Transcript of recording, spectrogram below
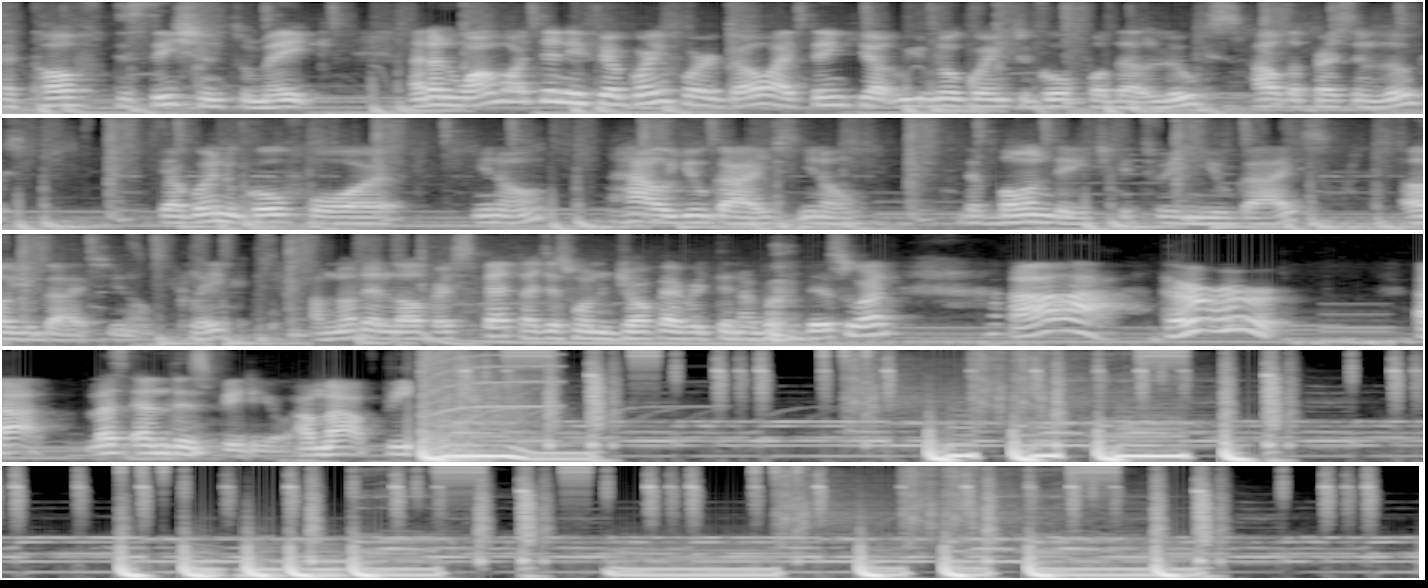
a tough decision to make. And then one more thing if you're going for a girl i think you're, you're not going to go for the looks how the person looks. You're going to go for you know how you guys you know the bondage between you guys. How you guys you know click. I'm not a love expert. I just want to drop everything about this one. Ah her ah let's end this video. I'm out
